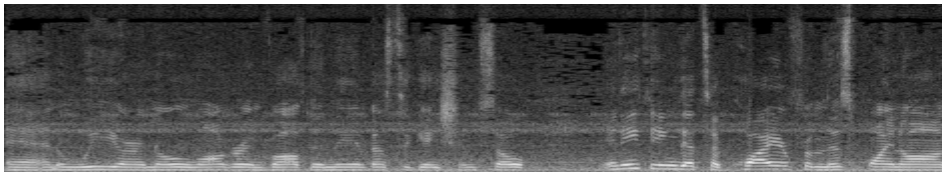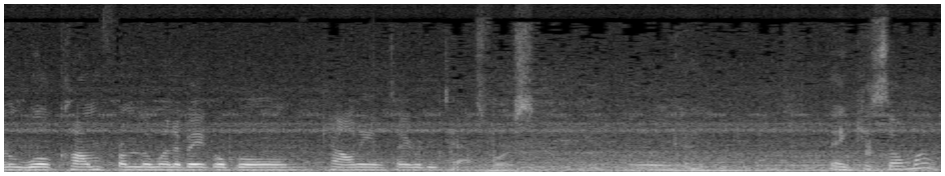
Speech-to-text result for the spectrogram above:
and we are no longer involved in the investigation. So anything that's acquired from this point on will come from the Winnebago Boone County Integrity Task Force. Okay. Thank you so much.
